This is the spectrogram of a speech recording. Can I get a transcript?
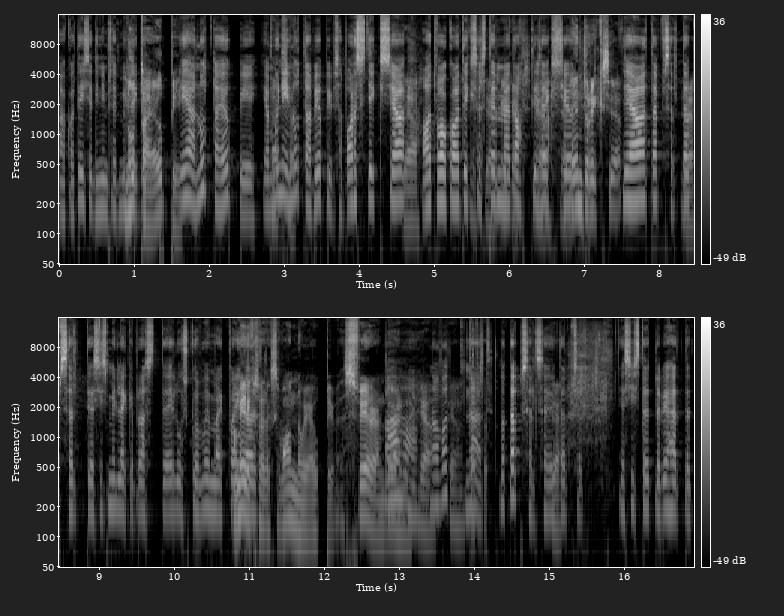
aga teised inimesed nuta ja õpi. jaa, nuta ja õpi ja Täpselt. mõni nutab ja õpib, saab arstiks ja, ja advokaadiks, sest emme tahtis, eks ju. lenduriks ja. jaa, täpselt, täpselt ja siis millegipärast elus, kui on võimalik valida. Ameerikas öeldakse vannu ja või, sphere and learn. no vot, näed, no täpselt see, täpselt. Ja siis ta ütleb jah, et, et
